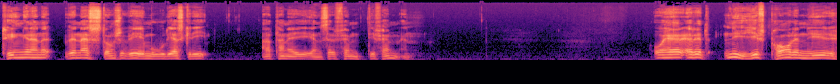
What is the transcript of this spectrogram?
Tynger henne vid Nestorns vemodiga skri att han ej ens är 55 än. Och här är ett nygift par, en ny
